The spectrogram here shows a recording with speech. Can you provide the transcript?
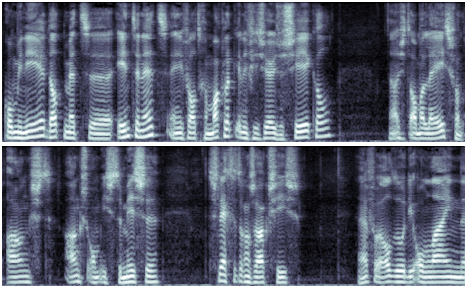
Combineer dat met uh, internet en je valt gemakkelijk in een vicieuze cirkel. Nou, als je het allemaal leest van angst, angst om iets te missen, slechte transacties, hè, vooral door die online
